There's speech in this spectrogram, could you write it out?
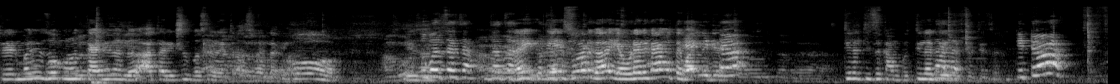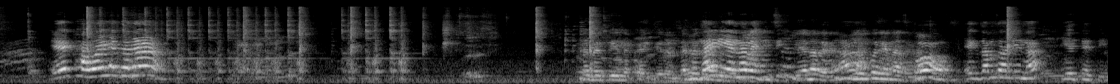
ट्रेन मध्ये झोप म्हणून काय नाही झालं. आता रिक्षात बसलेला त्रास व्हायला लागला. हो. तू बस जा, जा, जा, जा. नाही ते सोड ग. एवढ्याने काय होतंय एक. लगेच? तिला तिचं काम कर. तिला दे झालं. तिचं तिचं. किट्टू ए खावा ये जरा. डब्यात नाही. येणार आहे येणार आहे ना? लवकर येणार आहे हो एक्झाम झाली ना येते ती?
